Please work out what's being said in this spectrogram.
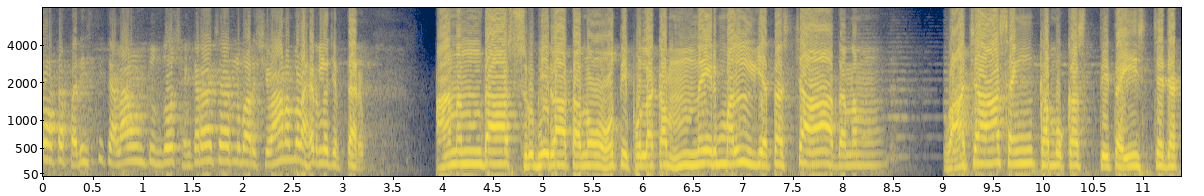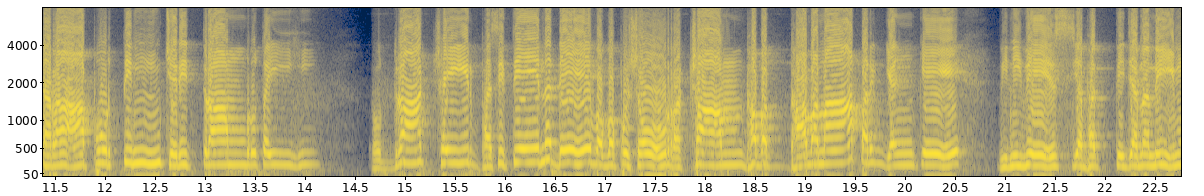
చోట పరిస్థితి ఎలా ఉంటుందో శంకరాచార్యులు వారు శివానంద లహరిలో చెప్తారు. ఆనందాశ్రుభిరాతనోతి పులకం నైర్మల్యతశ్చాదనం వాచా శంఖముఖస్థితైశ్చ జఠరా పూర్తిం చరిత్రామృతై రుద్రాక్షైర్భసితేన దేవ వపుషో రక్షాం భవద్భావనా పర్యంకే వినివేశ్య భక్తి జననీం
